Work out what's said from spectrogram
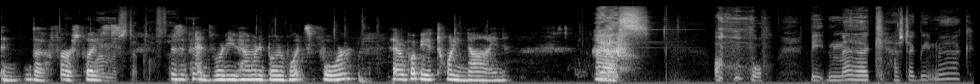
in the first Oh, place. off It depends. What do you? How many bonus points? Four. That'll put me at twenty nine. Yes! Oh, beat Mak. Hashtag beat Mak.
